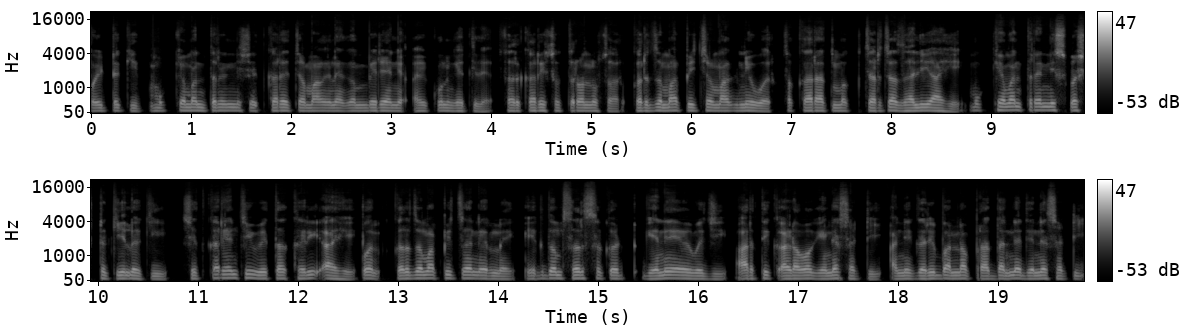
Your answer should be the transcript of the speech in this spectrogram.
बैठकीत मुख्यमंत्र्यांनी शेतकऱ्याच्या मागण्या गंभीर्याने ऐकून घेतल्या. सरकारी सूत्रांनुसार कर्जमाफीच्या मागणीवर सकारात्मक चर्चा झाली आहे. मुख्यमंत्र्यांनी स्पष्ट केलं की शेतकऱ्यांची व्यथा खरी आहे, पण कर्जमाफीचा निर्णय एकदम सरसकट घेण्याऐवजी आर्थिक आढावा घेण्यासाठी आणि गरिबांना प्राधान्य देण्यासाठी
